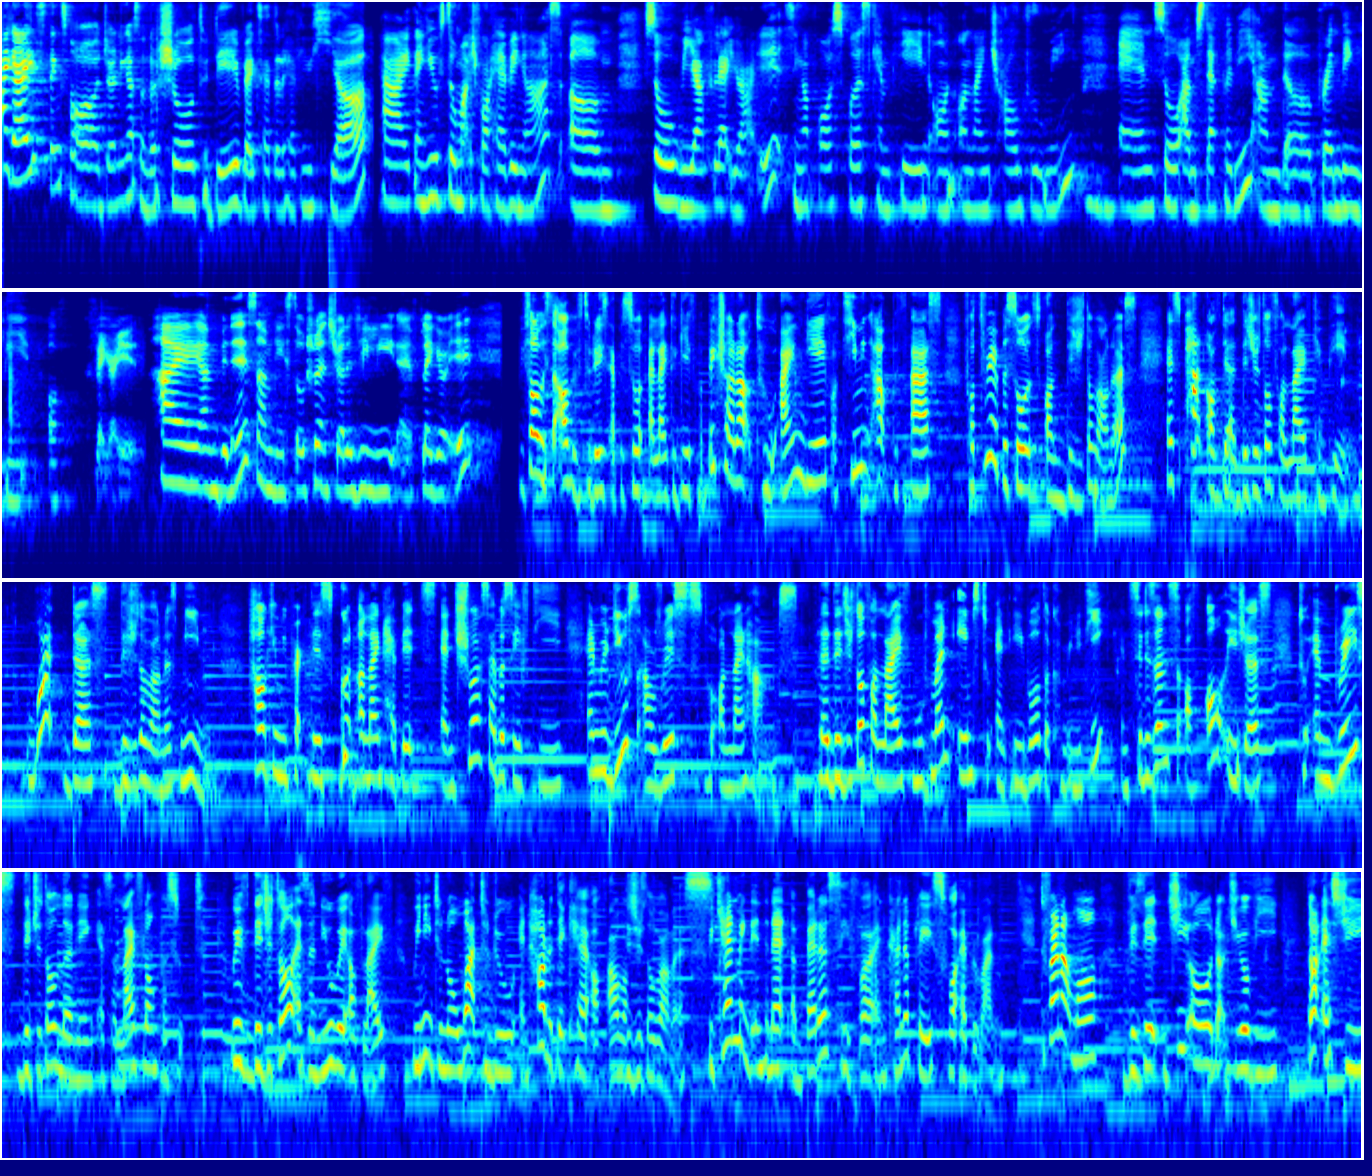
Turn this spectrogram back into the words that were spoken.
Hi guys, thanks for joining us on the show today. Very excited to have you here. Hi, thank you so much for having us. Um, so we are Flag You Are It, Singapore's first campaign on online child grooming. Mm. And so I'm Stephanie, I'm the branding lead of Flag You Are It. Hi, I'm Venice, I'm the social and strategy lead at Flag You Are It. Before we start off with today's episode, I'd like to give a big shout out to IMDA for teaming up with us for three episodes on digital wellness as part of their Digital for Life campaign. What does digital wellness mean? How can we practice good online habits, ensure cyber safety, and reduce our risks to online harms? The Digital for Life movement aims to enable the community and citizens of all ages to embrace digital learning as a lifelong pursuit. With digital as a new way of life, we need to know what to do and how to take care of our digital wellness. We can make the internet a better, safer, and kinder place for everyone. To find out more, visit go.gov.sg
